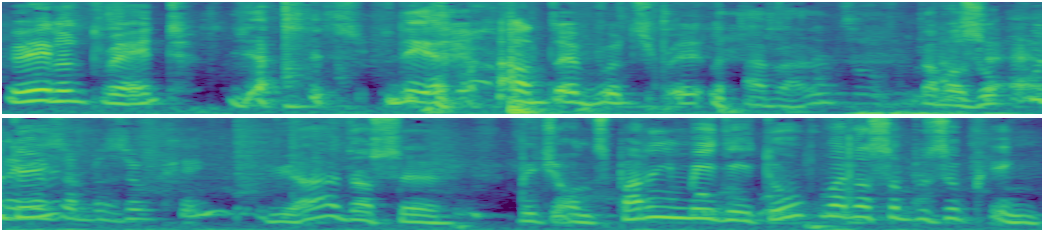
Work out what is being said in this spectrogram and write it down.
wereldwijd, Ja, dat is- die hand en voet spelen. ja, wel. Dat was Als ook ze goed, hè? op bezoek ging. Ja, dat ze een beetje ontspanning meedeed ook, waar dat ze op bezoek ging.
